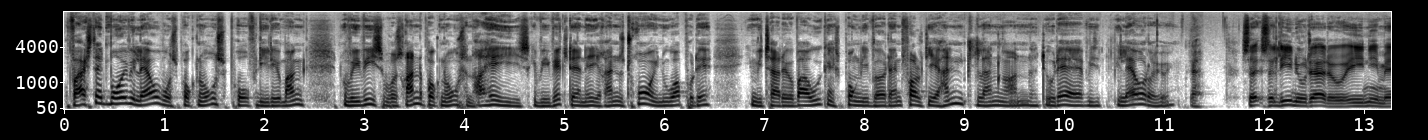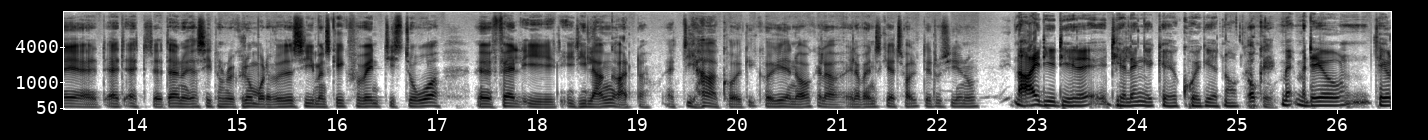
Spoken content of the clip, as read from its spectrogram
Og faktisk den måde, vi laver vores prognose på, fordi det er jo mange, når vi viser vores renteprognose, nej, skal vi væk dernede i rente, tror I nu op på det? Jamen, vi tager det jo bare udgangspunkt i, hvordan folk giver handel til andre rente. Det er jo der, vi, vi laver det jo, ikke? Ja. Så, så lige nu der er du enig med, at, at, at der er noget, jeg har set nogle økonomer, der vil at sige, at man skal ikke forvente de store øh, fald i, i de lange renter. At de har korrigeret nok, eller, eller hvordan skal jeg tolke det, du siger nu? Nej, de, de, de har længe ikke øh, korrigeret nok. Okay. Men, men det, er jo, det er jo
